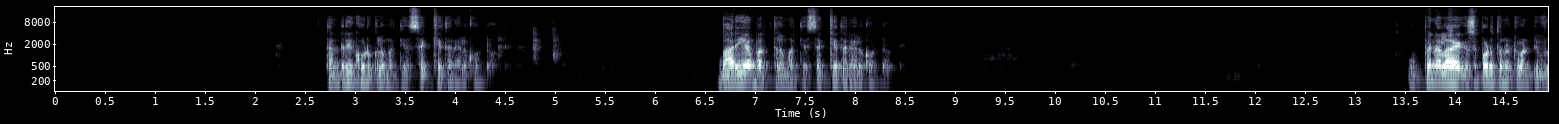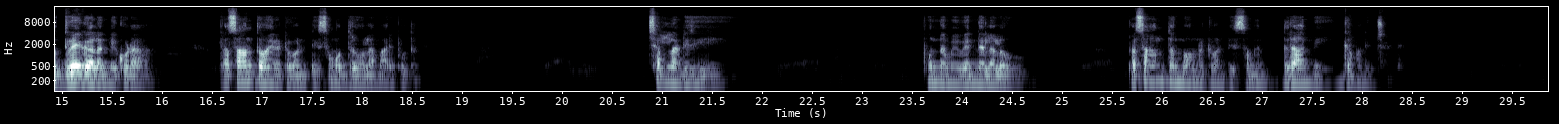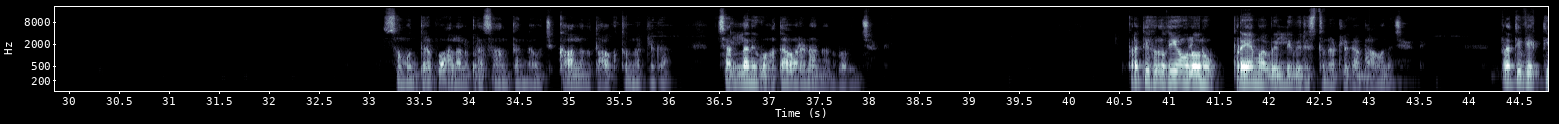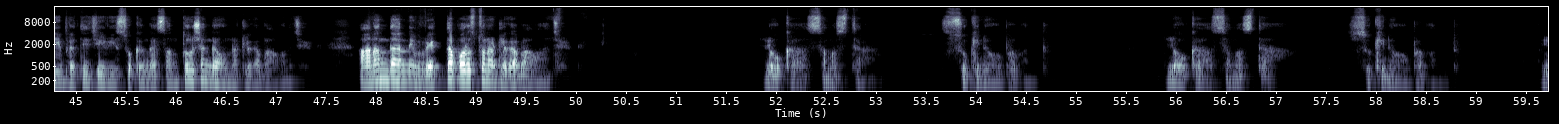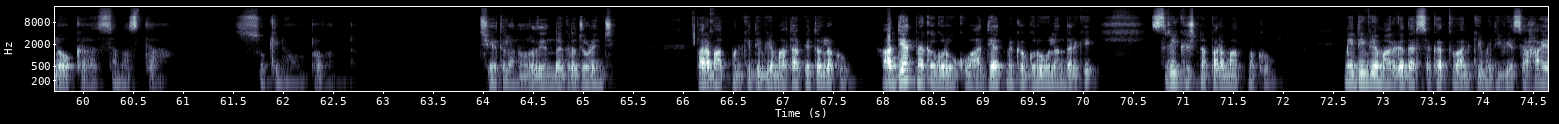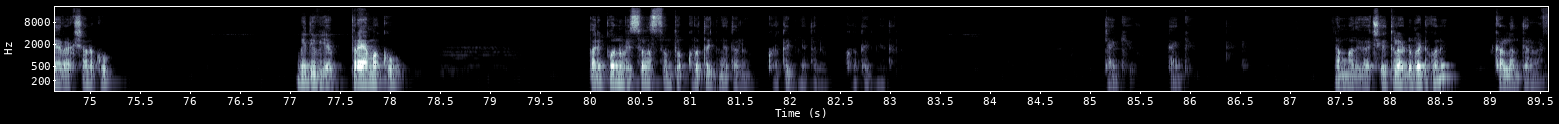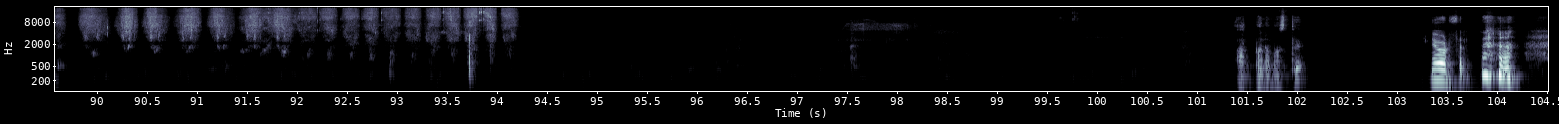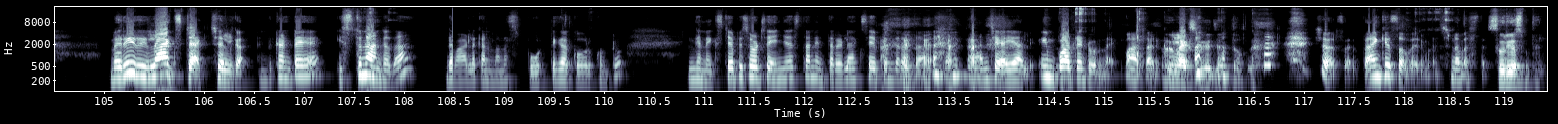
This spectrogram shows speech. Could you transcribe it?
తండ్రి కొడుకుల మధ్య సఖ్యత నెలకొంటుంది. భార్యాభర్తల మధ్య సఖ్యత నెలకొంటుంది. ఉప్పెనలా ఎగసపడుతున్నటువంటి ఉద్వేగాలన్నీ కూడా ప్రశాంతమైనటువంటి సముద్రంలా మారిపోతుంది చల్లటి పున్నమి వెన్నెలలో ప్రశాంతంగా ఉన్నటువంటి సముద్రాన్ని గమనించండి. సముద్రపు అలలు ప్రశాంతంగా వచ్చి కాళ్ళను తాకుతున్నట్లుగా చల్లని వాతావరణాన్ని అనుభవించండి. ప్రతి హృదయంలోనూ ప్రేమ వెళ్ళి విరుస్తున్నట్లుగా భావన చేయండి. ప్రతి వ్యక్తి ప్రతి జీవి సుఖంగా సంతోషంగా ఉన్నట్లుగా భావన చేయండి. ఆనందాన్ని వ్యక్తపరుస్తున్నట్లుగా భావన చేయండి. లోక సమస్త సుఖినో భవంతు లోక సమస్త సుఖినో భవంతు లోక సమస్త సుఖినో భవంతు చేతులను హృదయం దగ్గర జోడించి పరమాత్మనికి దివ్య మాతాపితులకు ఆధ్యాత్మిక గురువుకు ఆధ్యాత్మిక గురువులందరికీ శ్రీకృష్ణ పరమాత్మకు మీ దివ్య మార్గదర్శకత్వానికి మీ దివ్య సహాయ రక్షణకు మీ దివ్య ప్రేమకు పరిపూర్ణ విశ్వాసంతో కృతజ్ఞతలు కృతజ్ఞతలు కృతజ్ఞతలు. థ్యాంక్ యూ థ్యాంక్ యూ నెమ్మదిగా చేతులు అడ్డు పెట్టుకొని తెరవండి. ఆత్మ నమస్తే బ్యూటిఫుల్ వెరీ రిలాక్స్డ్ యాక్చువల్గా ఎందుకంటే ఇస్తున్నాం కదా. వాళ్ళకని మనస్ఫూర్తిగా కోరుకుంటూ ఇంకా నెక్స్ట్ ఎపిసోడ్స్ ఏం చేస్తాను? ఇంత రిలాక్స్ అయిపోయిన తర్వాత కానీ చేయాలి. ఇంపార్టెంట్ ఉన్నాయి. చేద్దాం. Sure sir thank you so very much నమస్తే. సూర్యస్మతి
